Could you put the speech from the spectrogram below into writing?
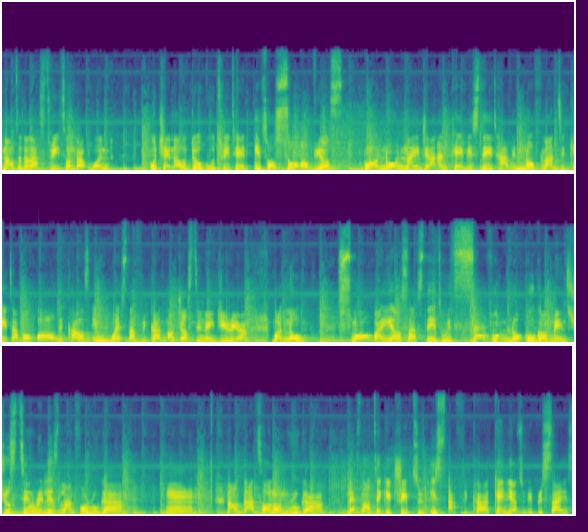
Now to the last tweet on that one. Uchenna Odogu tweeted, It was so obvious. Borno, Niger, and Kebbi State have enough land to cater for all the cows in West Africa, not just in Nigeria. But no, small Bayelsa state with seven local governments should still release land for Ruga. Hmm. Now that's all on Ruga. Let's now take a trip to East Africa, Kenya to be precise,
